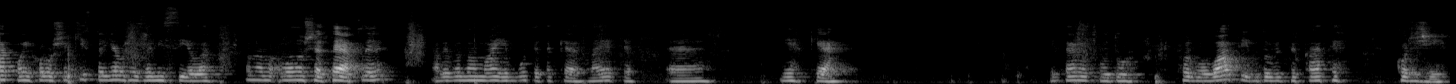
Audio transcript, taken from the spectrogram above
Так, мої хороші тісто я вже замісила. Воно, воно ще тепле, але воно має бути таке, знаєте, е, м'яке. І зараз буду формувати і буду випікати коржі.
